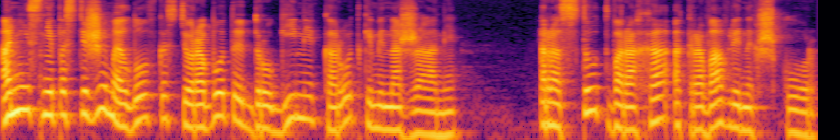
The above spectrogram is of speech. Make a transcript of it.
они с непостижимой ловкостью работают другими короткими ножами. Растут вороха окровавленных шкур,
